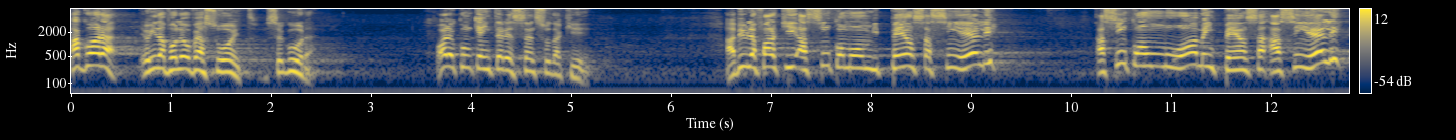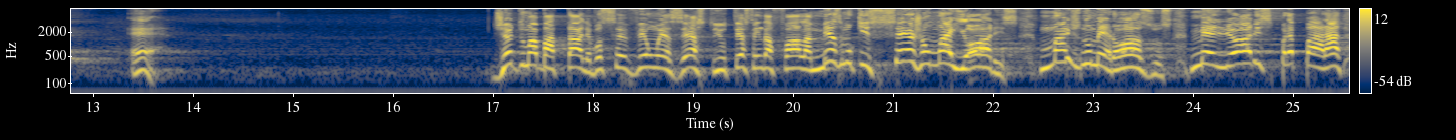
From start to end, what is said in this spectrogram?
Agora, eu ainda vou ler o verso 8. Segura. Olha como que é interessante isso daqui. A Bíblia fala que assim como o homem pensa, assim ele, assim como o homem pensa, assim ele é. Diante de uma batalha, você vê um exército, e o texto ainda fala: mesmo que sejam maiores, mais numerosos, melhores preparados,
